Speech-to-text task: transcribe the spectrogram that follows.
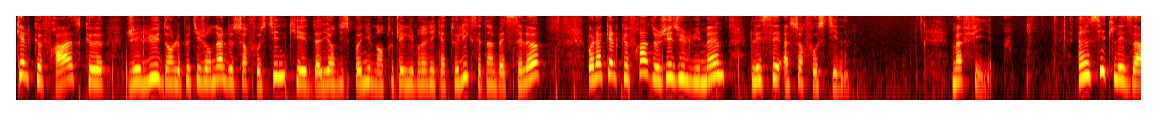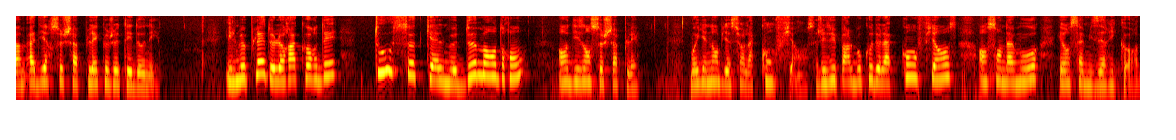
quelques phrases que j'ai lues dans le petit journal de Sœur Faustine, qui est d'ailleurs disponible dans toutes les librairies catholiques, c'est un best-seller. Voilà quelques phrases de Jésus lui-même laissées à Sœur Faustine. Ma fille, incite les âmes à dire ce chapelet que je t'ai donné. Il me plaît de leur accorder tout ce qu'elles me demanderont en disant ce chapelet moyennant bien sûr la confiance. Jésus parle beaucoup de la confiance en son amour et en sa miséricorde.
